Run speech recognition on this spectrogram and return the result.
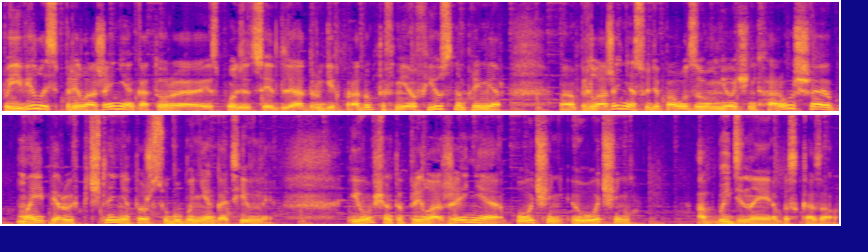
Появилось приложение, которое используется и для других продуктов, MioFuse, например. А, приложение, судя по отзывам, не очень хорошее. Мои первые впечатления тоже сугубо негативные. И, в общем-то, приложение очень и очень обыденное, я бы сказал.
